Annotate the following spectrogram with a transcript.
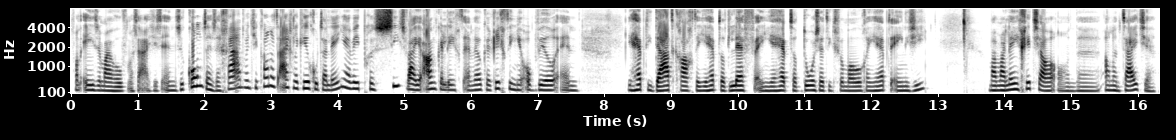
van EZMA hoofdmassages. En ze komt en ze gaat, want je kan het eigenlijk heel goed alleen. Jij weet precies waar je anker ligt en welke richting je op wil en je hebt die daadkracht en je hebt dat lef en je hebt dat doorzettingsvermogen en je hebt de energie. Maar Marleen gids jou al een, uh, al een tijdje.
